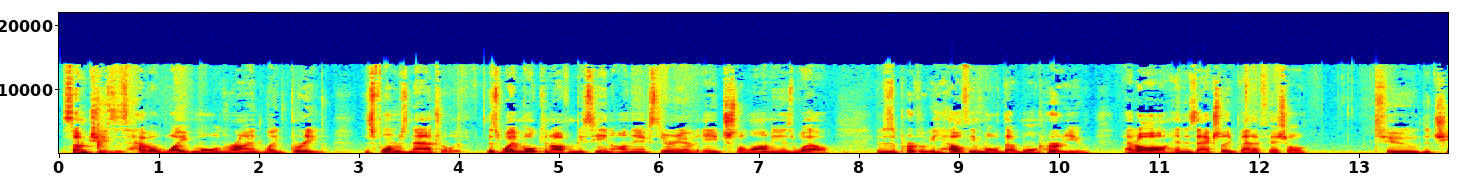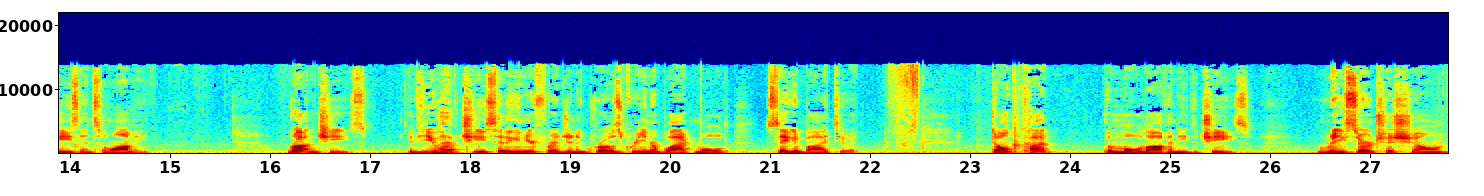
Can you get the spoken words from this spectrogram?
Some cheeses have a white mold rind like brie. This forms naturally. This white mold can often be seen on the exterior of aged salami as well. It is a perfectly healthy mold that won't hurt you at all and is actually beneficial to the cheese and salami. Rotten cheese. If you have cheese sitting in your fridge and it grows green or black mold, say goodbye to it. Don't cut the mold off and eat the cheese. Research has shown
